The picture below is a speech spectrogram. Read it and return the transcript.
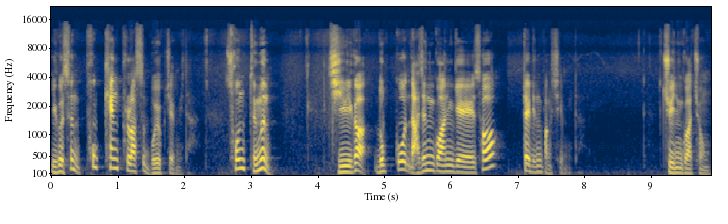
이것은 폭행 플러스 모욕죄입니다. 손등은 지위가 높고 낮은 관계에서 때리는 방식입니다. 주인과 종,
